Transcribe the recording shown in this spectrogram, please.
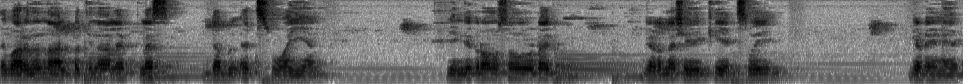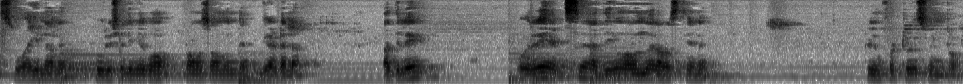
ഇത് പറയുന്നത് നാൽപ്പത്തിനാല് പ്ലസ് ഡബിൾ എക്സ് വൈ ആണ്. ലിംഗ ക്രോമസോമുകളുടെ ഘടന ശരിക്ക് എക്സ് വൈ ഘടനയാണ്. എക്സ് വൈ എന്നാണ് പുരുഷ ലിംഗ ക്രോമസോമിന്റെ ഘടന. അതിൽ ഒരു എക്സ് അധികമാവുന്ന ഒരവസ്ഥയാണ് ക്ലിൻഫെട്ടർ സിൻഡ്രോം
